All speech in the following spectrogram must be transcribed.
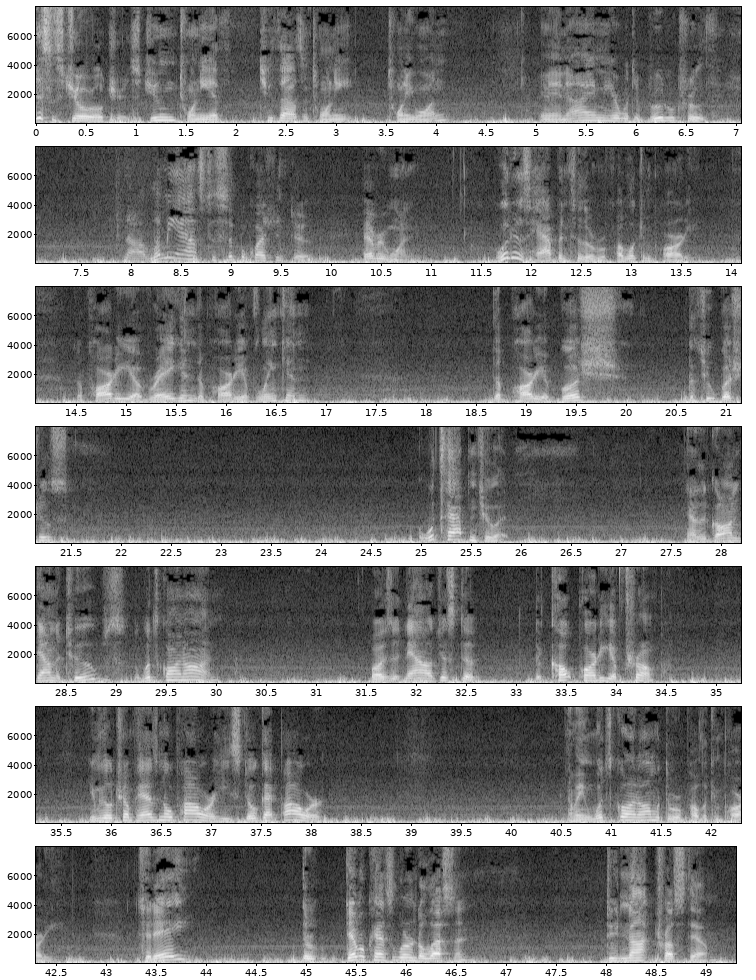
This is Joe Rocher. It's June 20th, 2020, 21, and I am here with the brutal truth. Now, let me ask a simple question to everyone What has happened to the Republican Party? The party of Reagan, the party of Lincoln, the party of Bush, the two Bushes? What's happened to it? Has it gone down the tubes? What's going on? Or is it now just the, the cult party of Trump? Even though Trump has no power, he's still got power. I mean, what's going on with the Republican Party? Today, the Democrats learned a lesson. Do not trust them.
